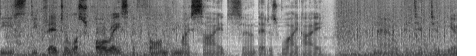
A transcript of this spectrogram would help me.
These, the Predator was always a thorn in my side, so that is why I now attacked him here.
